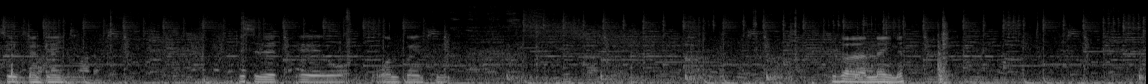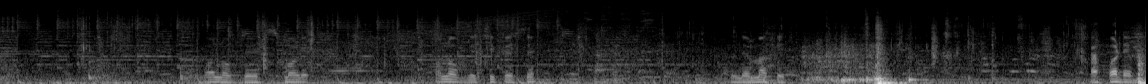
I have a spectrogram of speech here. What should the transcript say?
Still 28. This is at uh, 1.2. 2009, eh? One of the smallest, one of the cheapest eh? in the market. Affordable.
